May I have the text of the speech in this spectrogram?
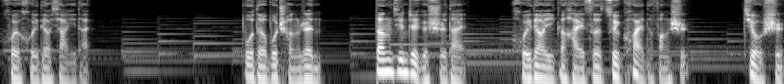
会毁掉下一代。不得不承认，当今这个时代，毁掉一个孩子最快的方式。就是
